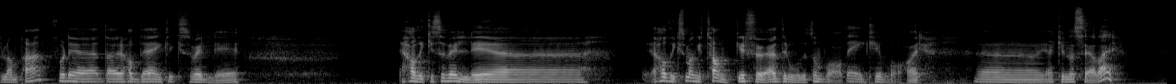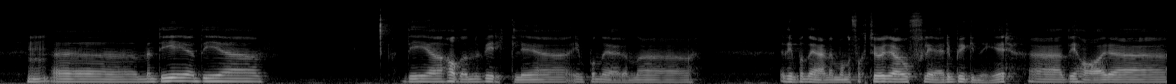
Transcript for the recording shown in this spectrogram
Blampin, for det, der hadde jeg egentlig ikke så veldig Jeg hadde ikke så veldig eh, Jeg hadde ikke så mange tanker før jeg dro dit om hva det egentlig var eh, jeg kunne se der. Mm. Men de, de De hadde en virkelig imponerende Et imponerende manufaktur. De har jo flere bygninger. Eh, De har eh,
